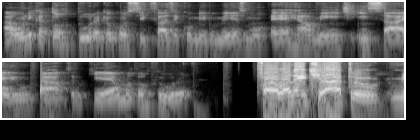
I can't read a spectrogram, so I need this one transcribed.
A única tortura que eu consigo fazer comigo mesmo é realmente ensaio teatro, que é uma tortura. Falando em teatro, o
